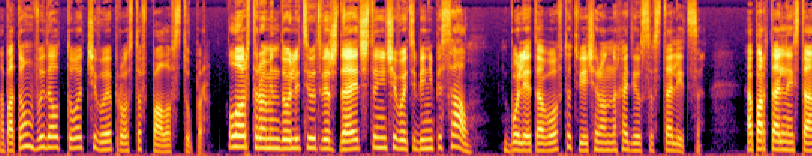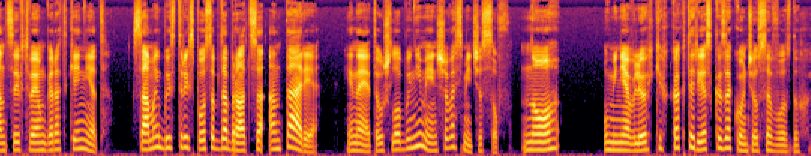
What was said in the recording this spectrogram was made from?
А потом выдал то, от чего я просто впала в ступор. «Лорд Ромин Долити утверждает, что ничего тебе не писал. Более того, в тот вечер он находился в столице. А портальной станции в твоем городке нет. Самый быстрый способ добраться — Антария и на это ушло бы не меньше восьми часов. Но у меня в легких как-то резко закончился воздух.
